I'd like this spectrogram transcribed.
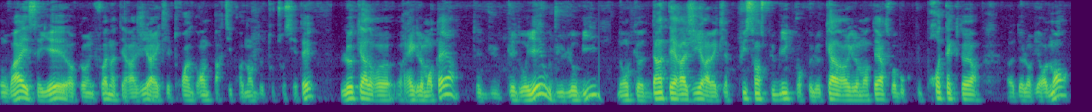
on va essayer encore une fois d'interagir avec les trois grandes parties prenantes de toute société. Le cadre réglementaire, du plaidoyer ou du lobby, donc d'interagir avec la puissance publique pour que le cadre réglementaire soit beaucoup plus protecteur euh, de l'environnement,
